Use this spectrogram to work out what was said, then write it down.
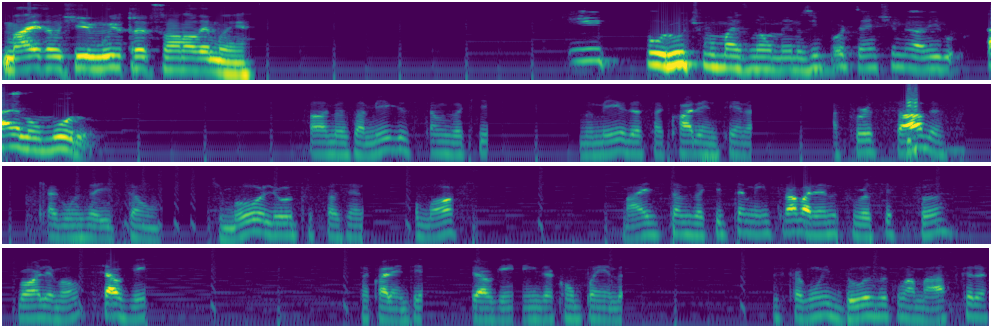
mas é um time muito tradicional na Alemanha. E por último, mas não menos importante, meu amigo Tylon Moro. Fala, meus amigos, estamos aqui no meio dessa quarentena forçada, que alguns aí estão de molho, outros fazendo home office. Mas estamos aqui também trabalhando com você, fã do futebol alemão. Se alguém na quarentena, se alguém ainda acompanhando, fica algum idoso com uma máscara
